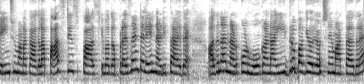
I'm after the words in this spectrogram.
ಚೇಂಜ್ ಮಾಡೋಕ್ಕಾಗಲ್ಲ ಪಾಸ್ಟ್ ಇಸ್ ಪಾಸ್ಟ್ ಇವಾಗ ಪ್ರೆಸೆಂಟ್ ಅಲ್ಲಿ ಏನ್ ನಡೀತಾ ಇದೆ, ಅದನ್ನ ನಡ್ಕೊಂಡು ಹೋಗೋಣ. ಇದ್ರ ಬಗ್ಗೆ ಅವ್ರು ಯೋಚನೆ ಮಾಡ್ತಾ ಇದಾರೆ.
